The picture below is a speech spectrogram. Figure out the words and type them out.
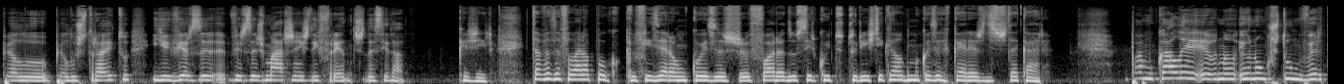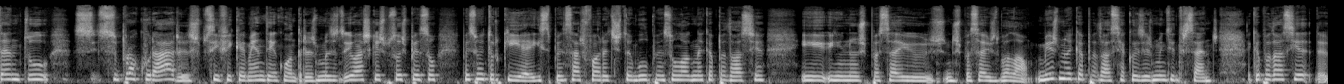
pelo, pelo Estreito e veres, veres as margens diferentes da cidade. Que giro. Estavas a falar há pouco que fizeram coisas fora do circuito turístico. Alguma coisa que queiras destacar? Pamukkale eu não, eu não costumo ver tanto se, se procurar especificamente encontras, mas eu acho que as pessoas pensam, pensam em Turquia e se pensar fora de Istambul pensam logo na Capadócia e, e nos, passeios, nos passeios de balão. Mesmo na Capadócia há coisas muito interessantes. A Capadócia eh,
